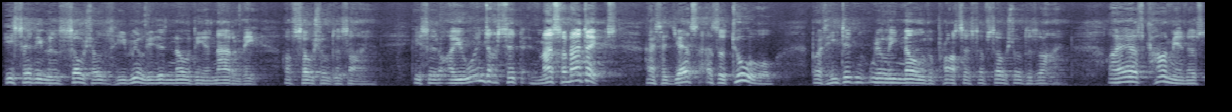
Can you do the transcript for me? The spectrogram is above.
He said he was a socialist, he really didn't know the anatomy of social design. He said, are you interested in mathematics? I said, yes, as a tool, but he didn't really know the process of social design. I asked communists,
